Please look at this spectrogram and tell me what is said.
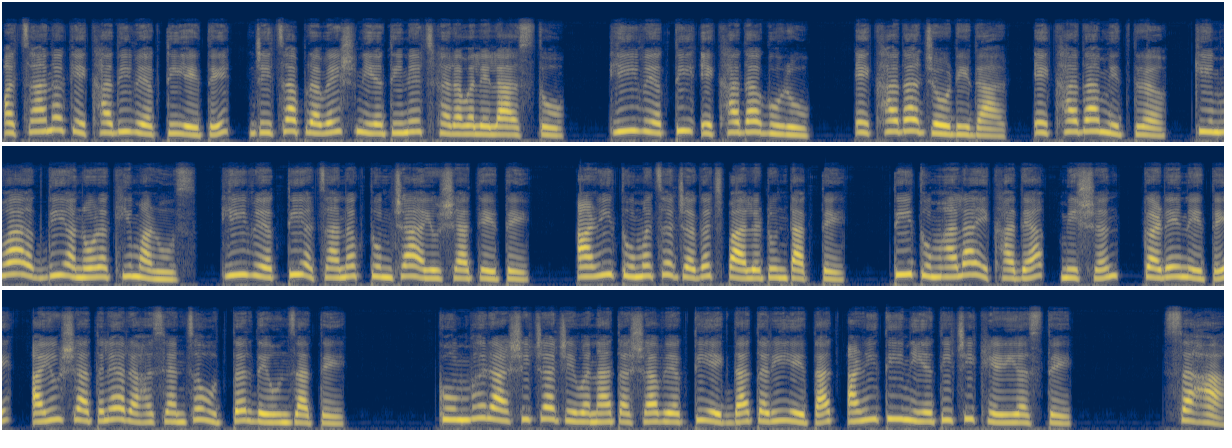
अचानक एखादी व्यक्ती येते जिचा प्रवेश नियतीनेच ठरवलेला असतो. ही व्यक्ती एखादा गुरु एखादा जोडीदार एखादा मित्र किंवा अगदी अनोळखी माणूस. ही व्यक्ती अचानक तुमच्या आयुष्यात येते आणि तुमचं जगच पालटून टाकते. ती तुम्हाला एखाद्या मिशनकडे नेते आयुष्यातल्या रहस्यांचं उत्तर देऊन जाते. कुंभ राशीच्या जीवनात अशा व्यक्ती एकदा तरी येतात आणि ती नियतीची खेळी असते. सहा.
